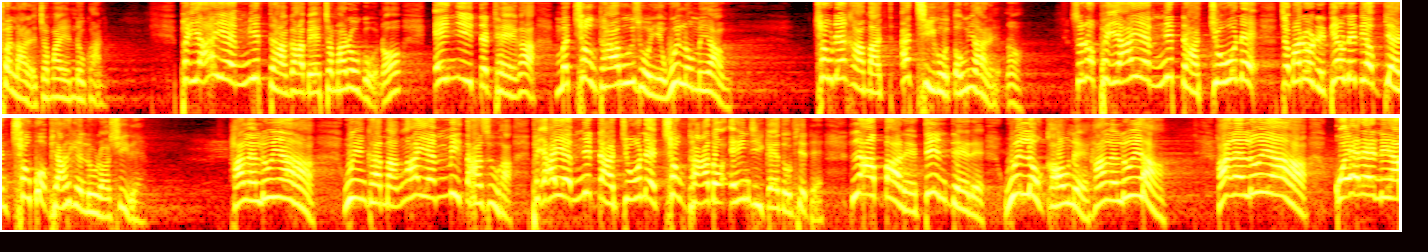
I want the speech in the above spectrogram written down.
ထွက်လာတယ်ကျွန်မရဲ့နှုတ်ကနေဖခင်ရဲ့မေတ္တာကပဲကျွန်မတို့ကိုနော်အင်ကြီးတစ်ထည်ကမချုပ်ထားဘူးဆိုရင်ဝစ်လို့မရဘူး ချုပ်တဲ့အခါမှာအချီကိုတုံးရတယ်နော်ဆိုတော့ဖခင်ရဲ့မေတ္တာကြိုးနဲ့ကျွန်မတို့တွေတယောက်နဲ့တယောက်ပြန်ချုပ်ဖို့ဘုရားခင်လိုတော်ရှိတယ်ဟာလေလုယာဝင်ခံမှာငါရဲ့မိသားစုဟာဖခင်ရဲ့မေတ္တာကြိုးနဲ့ချုပ်ထားသောအင်ဂျီကဲ့သို့ဖြစ်တယ်လှပတယ်တင့်တယ်တယ်ဝစ်လို့ကောင်းတယ်ဟာလေလုယာ ဟာလေလုယာကွဲတဲ့နေရာ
